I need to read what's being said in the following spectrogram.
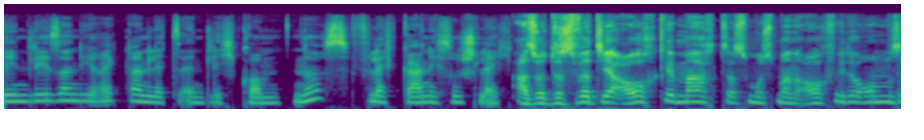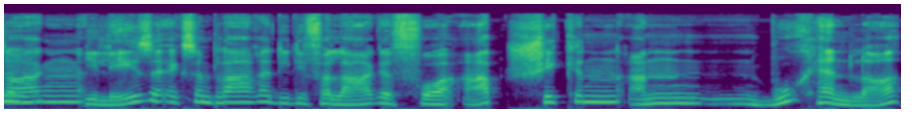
den Lesern direkt dann letztendlich kommt. Ne? Ist vielleicht gar nicht so schlecht. Also das wird ja auch gemacht, das muss man auch wiederum mhm. sagen. Mhm. Die Leseexemplare, die die Verlage vorab schicken an Buchhändler,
